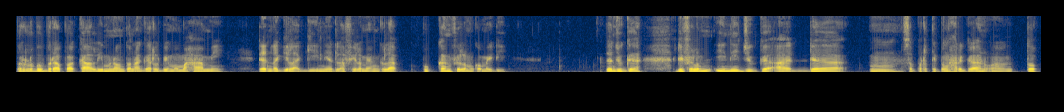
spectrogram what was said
perlu beberapa kali menonton agar lebih memahami. Dan lagi-lagi ini adalah film yang gelap, bukan film komedi. Dan juga di film ini juga ada hmm, seperti penghargaan untuk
